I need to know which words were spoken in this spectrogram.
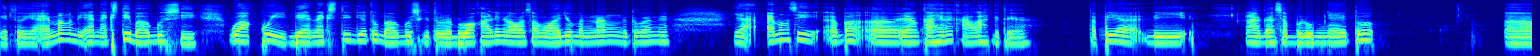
gitu ya. Emang di NXT bagus sih. Gua akui di NXT dia tuh bagus gitu loh. Dua kali lawan Samoa Joe menang gitu kan ya. Ya emang sih apa uh, yang terakhirnya kalah gitu ya. Tapi ya di laga sebelumnya itu uh,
